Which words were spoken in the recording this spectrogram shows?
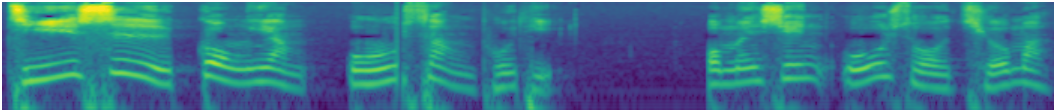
即是供养无上菩提。我们心无所求嘛，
